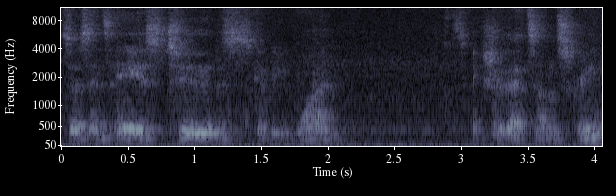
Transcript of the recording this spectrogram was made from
So since A is 2, this is going to be 1. Let's make sure that's on the screen.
